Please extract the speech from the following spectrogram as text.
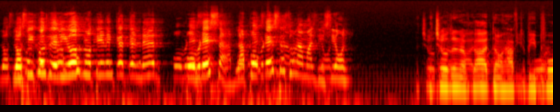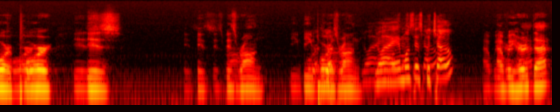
Los hijos de Dios no tienen que tener pobreza. La pobreza es una maldición. The children of God don't have to be poor. Poor is, is, is wrong. Being poor is wrong. ¿Lo hemos escuchado? Have we heard that?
